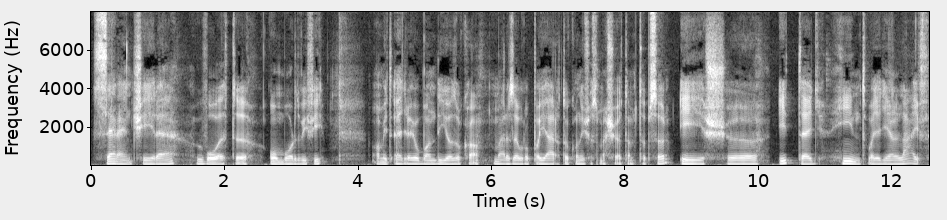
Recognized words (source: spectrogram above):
szerencsére volt e, onboard wifi, amit egyre jobban díjazok a, már az európai járatokon is, azt meséltem többször, és e, itt egy hint, vagy egy ilyen life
